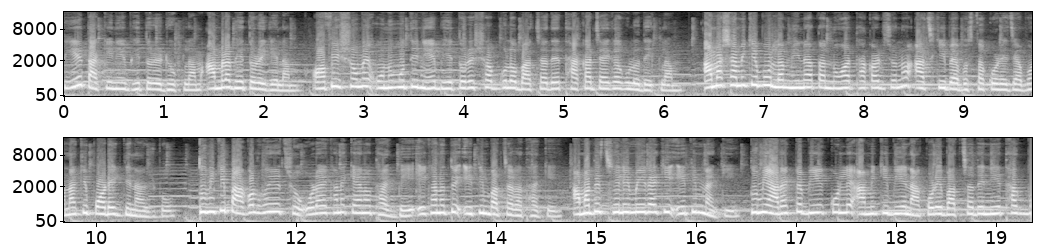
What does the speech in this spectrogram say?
দিয়ে তাকে নিয়ে ভেতরে ঢুকলাম। আমরা ভেতরে গেলাম। অফিস রুমে অনুমতি নিয়ে ভেতরের সবগুলো বাচ্চাদের থাকার জায়গাগুলো দেখলাম। আমার স্বামীকে বললাম, নিনা, তার নোহার থাকার জন্য আজকেই ব্যবস্থা করে যাব? নাকি পরের দিন আসব? তুমি কি পাগল হয়েছো? ওরা এখানে কেন থাকবে? এখানে তো এতিম বাচ্চারা থাকে। আমাদের ছেলে মেয়েরা কি এতিম নাকি? তুমি আরেকটা বিয়ে করলে আমি কি বিয়ে না করে বাচ্চাদের নিয়ে থাকব?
